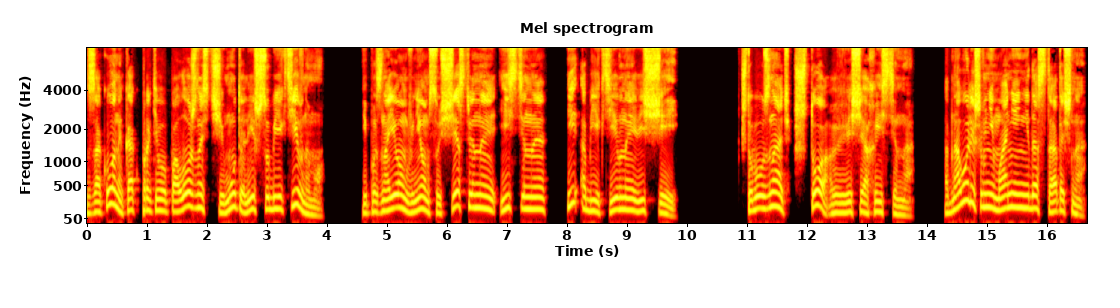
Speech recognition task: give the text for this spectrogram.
законы как противоположность чему-то лишь субъективному и познаем в нем существенное, истинное и объективное вещей. Чтобы узнать, что в вещах истинно, одного лишь внимания недостаточно.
